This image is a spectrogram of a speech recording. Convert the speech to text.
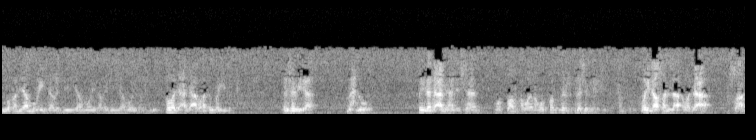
ثم قال يا مغيث أغثني يا مغيث أغثني يا مغيث أغثني. فهو دعا دعوات طيبة. ليس فيها محلول. فإذا دعا بها الإنسان مضطر أو غير مضطر ليس فيها شيء. وإذا صلى ودعا الصلاة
